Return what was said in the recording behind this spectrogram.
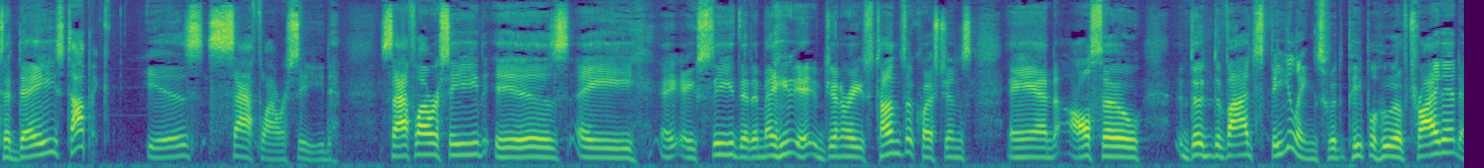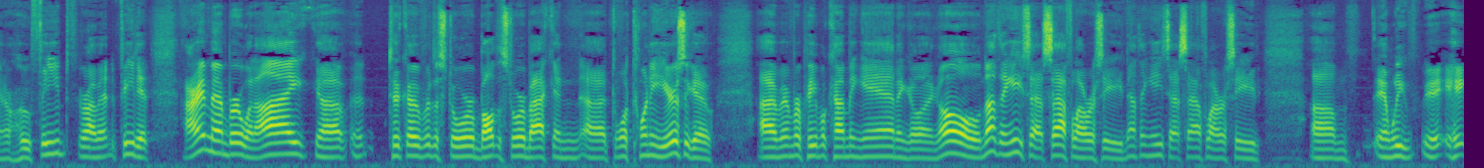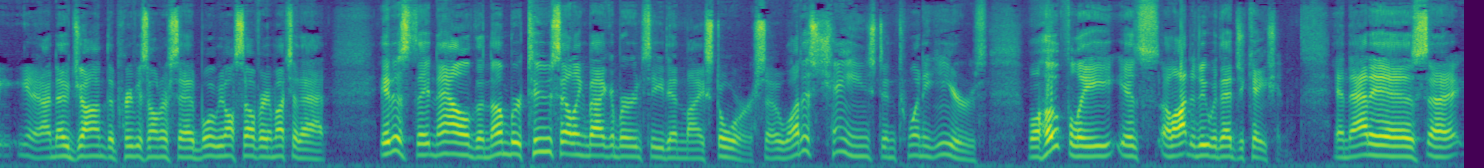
Today's topic is safflower seed. Safflower seed is a, a, a seed that it may it generates tons of questions and also d- divides feelings with people who have tried it and who feed from it feed it. I remember when I uh, took over the store, bought the store back in uh, 20 years ago. I remember people coming in and going, "Oh, nothing eats that safflower seed. Nothing eats that safflower seed." Um, and we, you know, I know John, the previous owner, said, "Boy, we don't sell very much of that." It is the, now the number two selling bag of birdseed in my store. So, what has changed in 20 years? Well, hopefully, it's a lot to do with education. And that is uh,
